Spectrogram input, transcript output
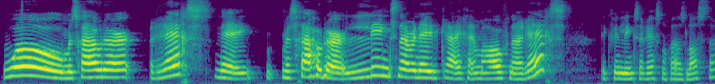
Wow, mijn schouder rechts, nee, mijn schouder links naar beneden krijgen en mijn hoofd naar rechts. Ik vind links en rechts nog wel eens lastig.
